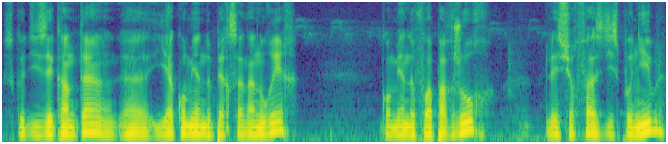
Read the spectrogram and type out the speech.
ce que disait Quentin, il y a combien de personnes à nourrir, combien de fois par jour, les surfaces disponibles,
